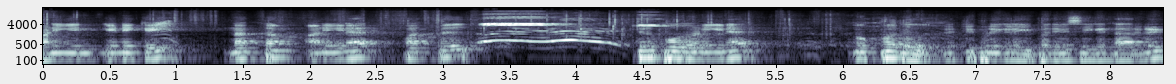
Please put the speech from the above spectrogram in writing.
அணியின் எண்ணிக்கை நத்தம் அணியினர் பத்து திருப்பூர் அணியினர் முப்பது வெற்றி புலிகளை பதிவு செய்கின்றார்கள்.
